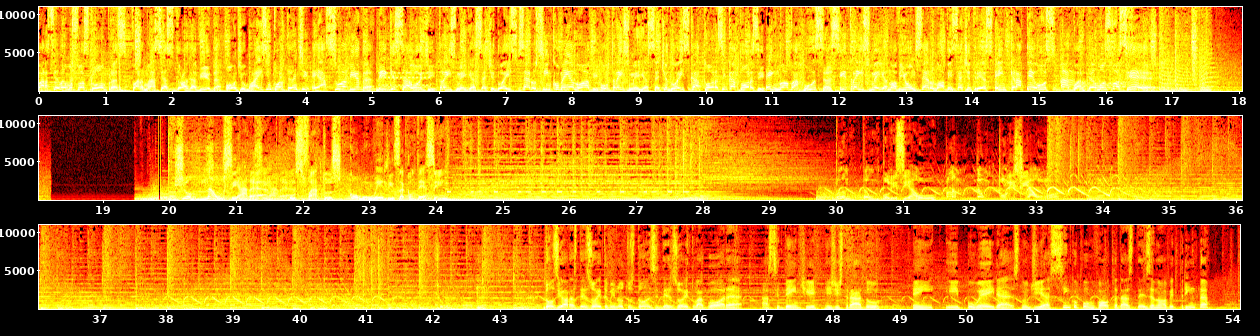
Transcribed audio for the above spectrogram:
parcelamos suas compras. Farmácias Droga Vida, onde o mais importante é a sua vida. Ligue Saúde 36720569 ou 36721414 em Nova Russas e 36910973 em Crateus. Aguardamos você. Jornal Ceará. Os fatos como eles acontecem. Policial. Plantão policial. Doze horas 18 minutos 12 18 agora. Acidente registrado em Ipueiras no dia 5 por volta das 19h30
